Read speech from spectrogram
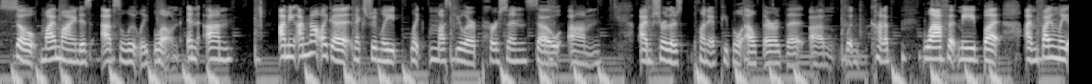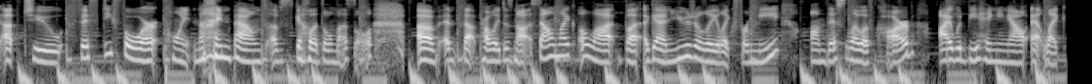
So my mind is absolutely blown. And um I mean, I'm not like a, an extremely like muscular person, so um, I'm sure there's plenty of people out there that um, would kind of laugh at me, but I'm finally up to 54.9 pounds of skeletal muscle. Um, and that probably does not sound like a lot, but again, usually, like for me, on this low of carb, I would be hanging out at like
